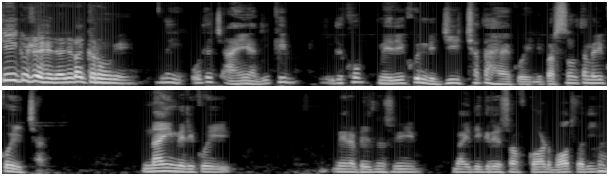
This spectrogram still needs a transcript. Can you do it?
ਕੀ ਕੁਝ ਇਹ ਜਿਹਾ ਜਿਹੜਾ ਕਰੋਗੇ? ਨਹੀਂ ਉਹਦੇ ਚ ਆਏ ਆ ਜੀ ਕਿ ਦੇਖੋ ਮੇਰੀ ਕੋਈ ਨਿੱਜੀ ਇੱਛਾ ਤਾਂ ਹੈ ਕੋਈ ਨਹੀਂ। ਪਰਸਨਲ ਤਾਂ ਮੇਰੀ ਕੋਈ ਇੱਛਾ ਨਹੀਂ। ਨਾ ਹੀ ਮੇਰੀ ਕੋਈ ਮੇਰਾ ਬਿਜ਼ਨਸ ਵੀ by the grace of God ਬਹੁਤ ਵਧੀਆ।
